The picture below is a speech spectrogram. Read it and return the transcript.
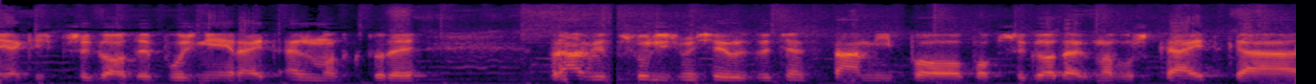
jakieś przygody. Później rajd Elmont, który prawie czuliśmy się już zwycięzcami po, po przygodach, znowuż Kajtka,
